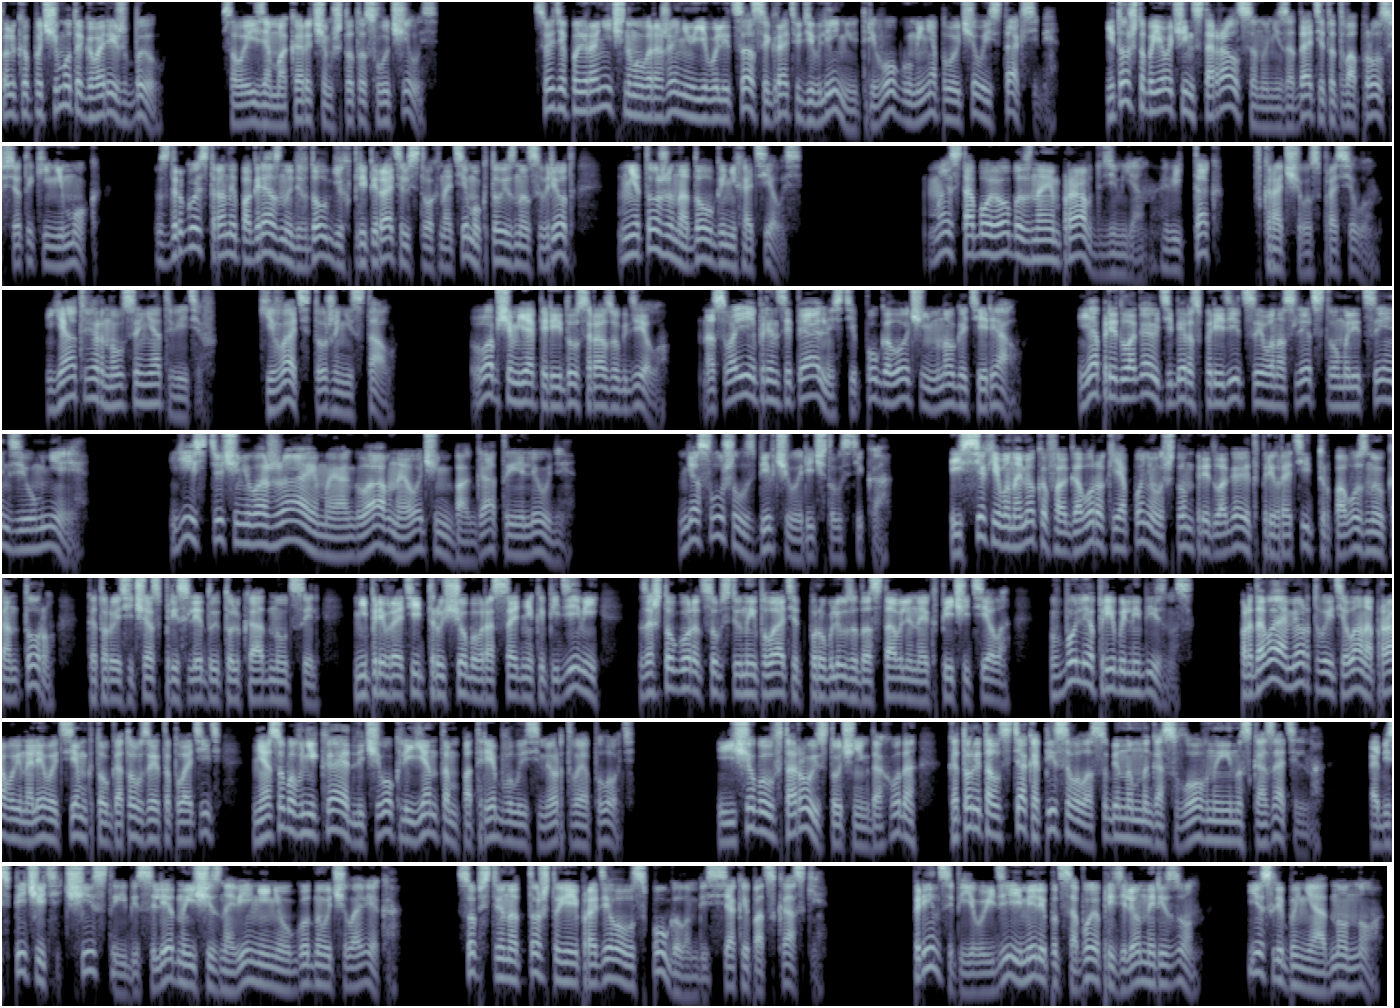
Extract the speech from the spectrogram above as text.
«Только почему ты говоришь «был»? С Алоизием Макарычем что-то случилось?» Судя по ироничному выражению его лица, сыграть удивлению и тревогу у меня получилось так себе. Не то чтобы я очень старался, но не задать этот вопрос все-таки не мог. С другой стороны, погрязнуть в долгих препирательствах на тему, кто из нас врет, мне тоже надолго не хотелось. «Мы с тобой оба знаем правду, Демьян, ведь так?» — вкратчиво спросил он. Я отвернулся, не ответив. Кивать тоже не стал. В общем, я перейду сразу к делу. На своей принципиальности Пугал очень много терял. Я предлагаю тебе распорядиться его наследством и лицензией умнее. Есть очень уважаемые, а главное, очень богатые люди. Я слушал сбивчивую речь толстяка. Из всех его намеков и оговорок я понял, что он предлагает превратить труповозную контору, которая сейчас преследует только одну цель — не превратить трущобы в рассадник эпидемий, за что город, собственно, и платит по рублю за доставленное к печи тело, в более прибыльный бизнес. Продавая мертвые тела направо и налево тем, кто готов за это платить, не особо вникая, для чего клиентам потребовалась мертвая плоть. И еще был второй источник дохода, который Толстяк описывал особенно многословно и иносказательно. Обеспечить чистое и бесследное исчезновение неугодного человека. Собственно, то, что я и проделал с пугалом, без всякой подсказки. В принципе, его идеи имели под собой определенный резон, если бы не одно «но».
